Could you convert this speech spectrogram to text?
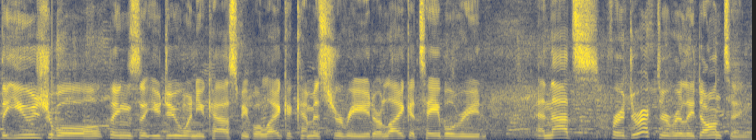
the usual things that you do when you cast people, like a chemistry read or like a table read. And that's, for a director, really daunting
